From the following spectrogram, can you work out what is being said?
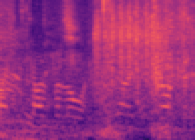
Strike go for launch.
